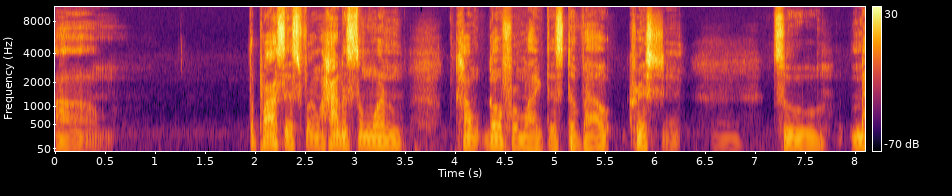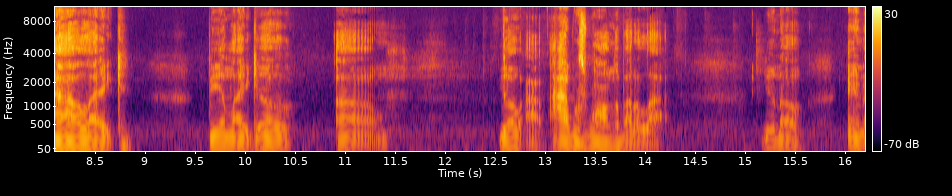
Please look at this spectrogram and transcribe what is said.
um the process from how does someone come go from like this devout Christian to now like being like, yo, um, yo, I, I was wrong about a lot, you know, and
